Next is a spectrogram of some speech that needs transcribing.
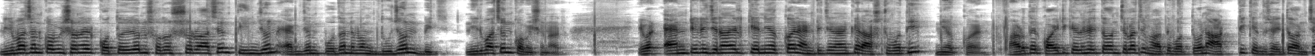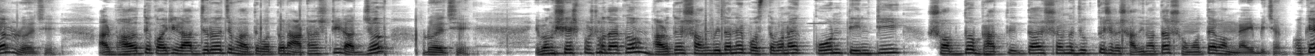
নির্বাচন কমিশনের কতজন সদস্যরা আছেন তিনজন, একজন প্রধান এবং দুজন বিচ- নির্বাচন কমিশনার। এবার অ্যান্টনি জেনারেলকে নিয়োগ করেন? অ্যান্টনি জেনারেলকে রাষ্ট্রপতি নিয়োগ করেন। ভারতের কয়টি কেন্দ্রশাসিত অঞ্চল আছে? ভারতে বর্তমানে আটটি কেন্দ্রশাসিত অঞ্চল রয়েছে। আর ভারতে কয়টি রাজ্য রয়েছে? ভারতে বর্তমানে আঠাশটি রাজ্য রয়েছে। এবং শেষ প্রশ্ন দেখো, ভারতের সংবিধানের প্রস্তাবনায় কোন তিনটি শব্দ ভ্রাতৃত্বার সঙ্গে যুক্ত, সেটা স্বাধীনতা, সমতা এবং ন্যায় বিচার ওকে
